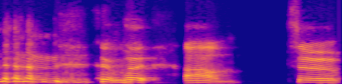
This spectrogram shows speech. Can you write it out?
but um, so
